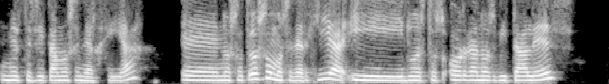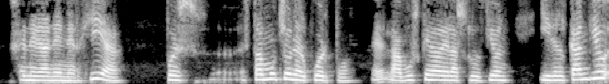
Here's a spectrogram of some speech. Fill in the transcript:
necesitamos energía. Eh, nosotros somos energía y nuestros órganos vitales generan energía pues está mucho en el cuerpo. ¿eh? La búsqueda de la solución y del cambio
